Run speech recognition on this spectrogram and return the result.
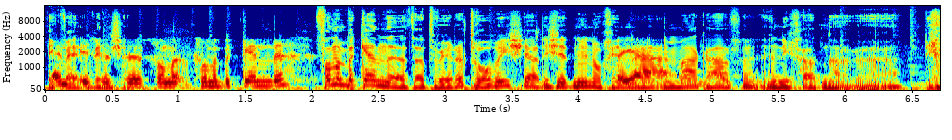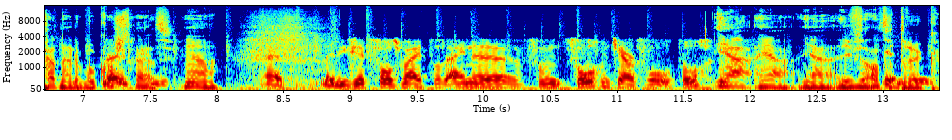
ik En weet, ik weet is niet het eh, van, een- van een bekende? Van een bekende tatoeëerder, Trobbies. Ja, die zit nu nog in, Ja, eh, in Maakhaven. En die gaat naar, die gaat naar de Boekhorststraat. Ja. Ja, maar die zit volgens mij tot einde van volgend jaar vol, toch? Ja, ja, ja, die heeft altijd druk.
